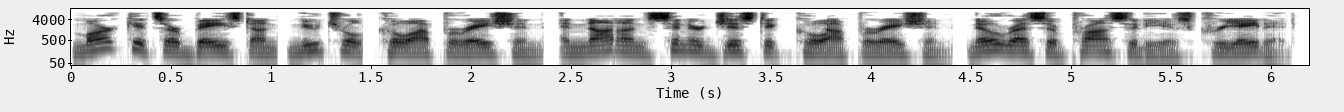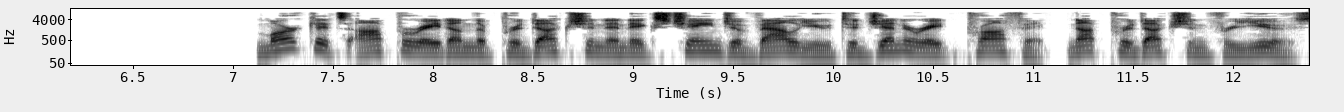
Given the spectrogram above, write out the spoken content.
Markets are based on neutral cooperation, and not on synergistic cooperation, no reciprocity is created. Markets operate on the production and exchange of value to generate profit, not production for use.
